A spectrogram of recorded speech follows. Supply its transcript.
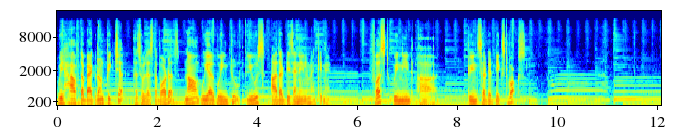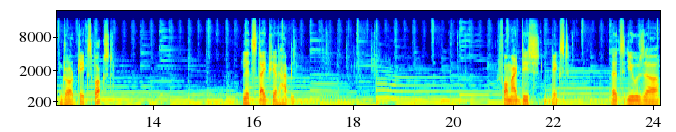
We have the background picture as well as the borders. Now we are going to use other design element in it. First we need uh, to insert a text box. Draw text box Let's type here happy. Format this text. Let's use a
